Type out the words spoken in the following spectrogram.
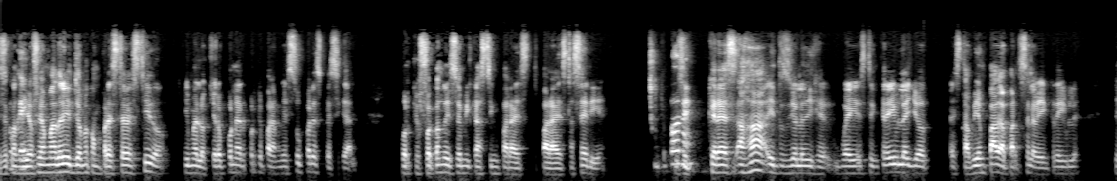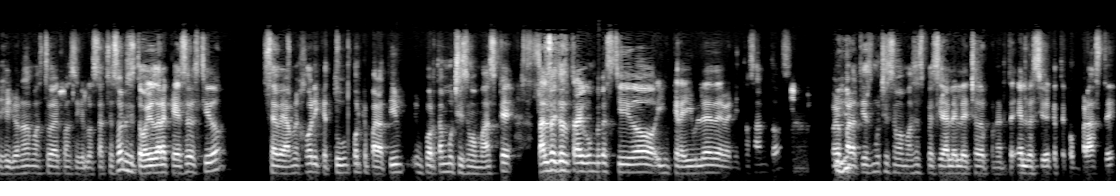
Dice, cuando yo fui a Madrid, yo me compré este vestido y me lo quiero poner porque para mí es súper especial. Porque fue cuando hice mi casting para, para esta serie. ¿Qué pasa? ¿Crees? Ajá. Y entonces yo le dije, güey, está increíble. Yo, está bien padre, aparte se le ve increíble. Dije, yo nada más te voy a conseguir los accesorios y te voy a ayudar a que ese vestido se vea mejor y que tú, porque para ti importa muchísimo más que tal vez yo te traigo un vestido increíble de Benito Santos, pero para ti es muchísimo más especial el hecho de ponerte el vestido que te compraste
